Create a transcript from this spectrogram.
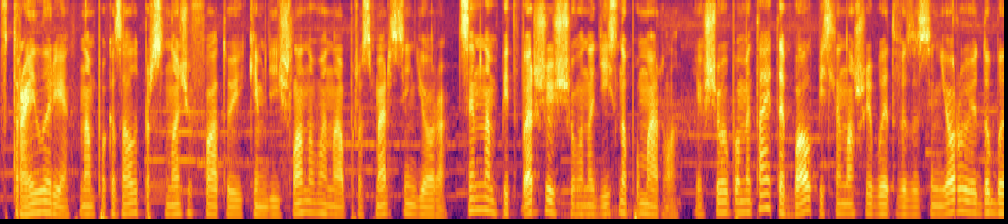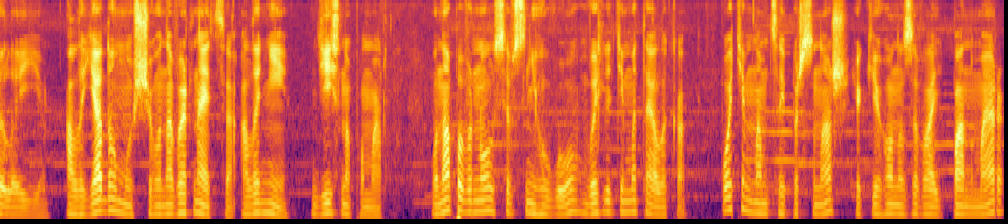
В трейлері нам показали персонажів Фату, яким дійшла новина про смерть сеньора. Цим нам підтверджують, що вона дійсно померла. Якщо ви пам'ятаєте, бал після нашої битви за сеньорою добила її. Але я думаю, що вона вернеться, але ні, дійсно померла. Вона повернулася в снігову в вигляді метелика. Потім нам цей персонаж, як його називають пан мер,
